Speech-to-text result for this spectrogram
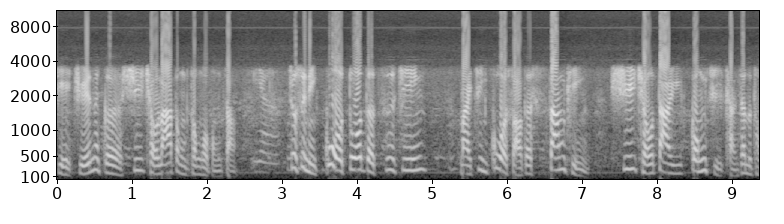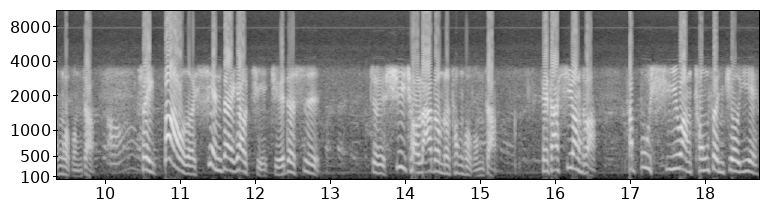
解决那个需求拉动的通货膨胀，就是你过多的资金买进过少的商品，需求大于供给产生的通货膨胀。哦，所以鲍尔现在要解决的是，就是需求拉动的通货膨胀。所以他希望什么？他不希望充分就业，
